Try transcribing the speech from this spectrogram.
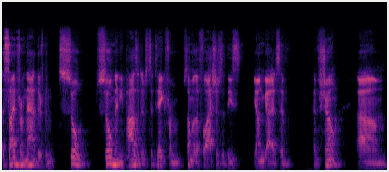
aside from that, there's been so so many positives to take from some of the flashes that these young guys have have shown. Um,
